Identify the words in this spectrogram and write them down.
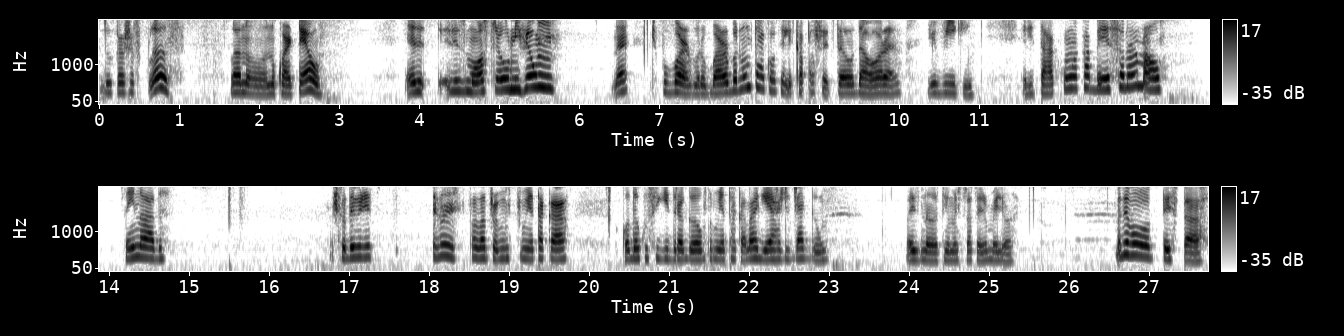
do Clash of Clans, lá no, no quartel, ele, eles mostram o nível 1, né? Tipo o Bárbaro. O Bárbaro não tá com aquele capacetão da hora de viking. Ele tá com a cabeça normal. Sem nada. Acho que eu deveria falar pra mim pra me atacar quando eu conseguir dragão, pra me atacar na guerra de dragão. Mas não, eu tenho uma estratégia melhor. Mas eu vou testar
